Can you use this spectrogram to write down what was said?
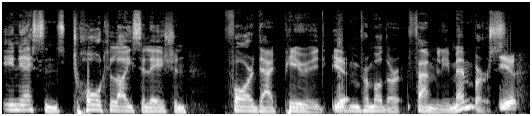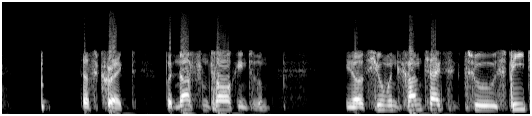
in essence, total isolation for that period, yeah. even from other family members. Yes, that's correct but not from talking to them. You know, it's human contact through speech,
